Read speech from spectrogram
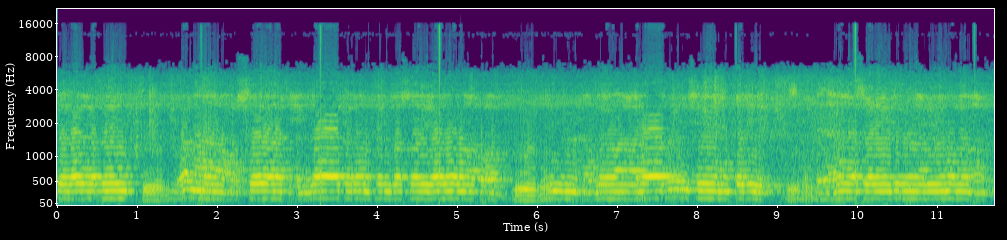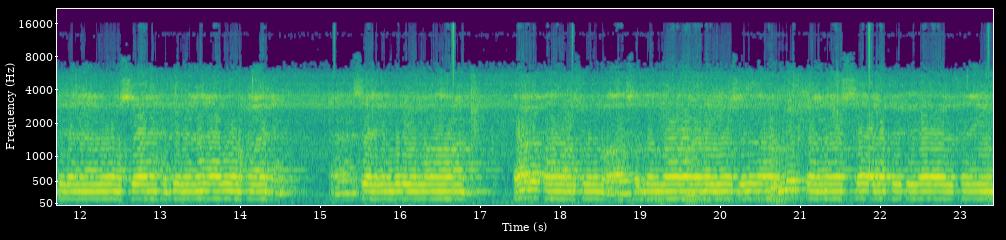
كهاتين وما الساعة إلا كلمح البصر يوم أقرب إن الله على كل شيء قدير. حدثنا سعيد بن أبي مريم حدثنا الصالح حدثنا أبو حازم عن سهل رضي الله قال قال رسول الله صلى الله عليه وسلم مكان الساعة كهاتين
